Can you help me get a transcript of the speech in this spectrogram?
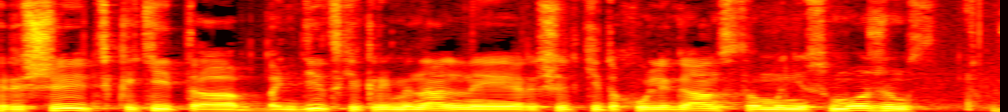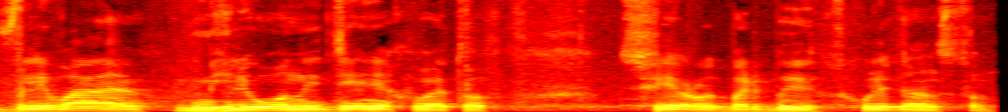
решить какие-то бандитские, криминальные, решить какие-то хулиганства мы не сможем, вливая миллионы денег в эту сферу борьбы с хулиганством.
